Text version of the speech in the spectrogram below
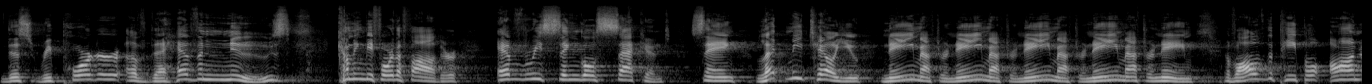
this reporter of the heaven news coming before the Father every single second saying, Let me tell you name after name after name after name after name of all of the people on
